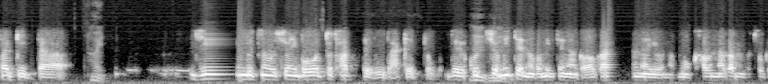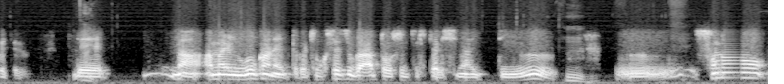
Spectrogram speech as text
さっき言ったはい。人物の後ろにぼーっと立ってるだけと、でこっちを見てるのか見てないのか分からないような、もう顔の中身が溶けてる。でまあ、あまり動かないとか、直接ガーッと襲ってきたりしないっていう、うん。その、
